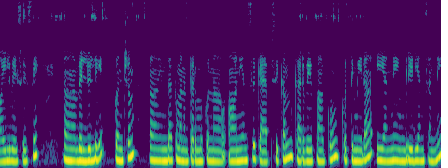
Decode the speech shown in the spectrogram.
ఆయిల్ వేసేసి వెల్లుల్లి కొంచెం ఇందాక మనం తరుముకున్న ఆనియన్స్ క్యాప్సికమ్ కరివేపాకు కొత్తిమీర ఈ అన్ని ఇంగ్రీడియంట్స్ అన్నీ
